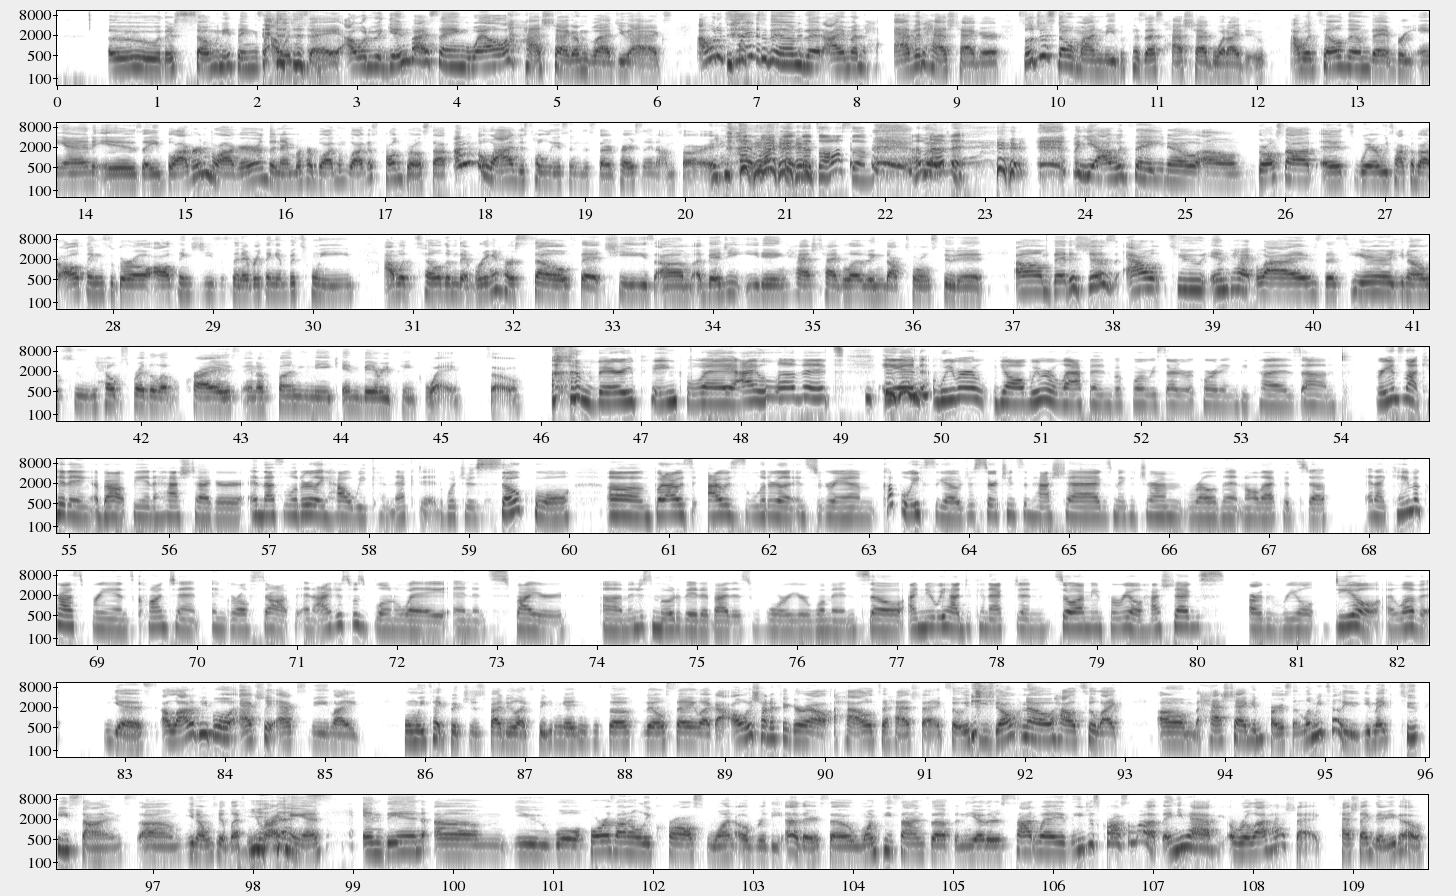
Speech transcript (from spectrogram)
Oh, there's so many things I would say. I would begin by saying, well, hashtag I'm glad you asked. I would explain to them that I'm an avid hashtagger, so just don't mind me because that's hashtag what I do. I would tell them that Brianne is a blogger and vlogger. The name of her blog and vlog is called Girl Stop. I don't know why I just totally assumed this third person. I'm sorry. I love it. That's awesome. I but, love it. but yeah, I would say, you know, um, Girl Stop, it's where we talk about all things girl, all things Jesus, and everything in between. I would tell them that Brianne herself, that she's um, a veggie eating, hashtag loving doctoral student um, that is just out to impact lives, that's here, you know, to help spread the love of Christ in a fun, unique, and very pink way. So. very pink way. I love it. And we were y'all, we were laughing before we started recording because um Brianne's not kidding about being a hashtagger, and that's literally how we connected, which is so cool. Um, but I was I was literally on Instagram a couple weeks ago, just searching some hashtags, making sure I'm relevant and all that good stuff. And I came across Brianne's content in Girl Stop, and I just was blown away and inspired. Um, and just motivated by this warrior woman. So I knew we had to connect. And so, I mean, for real, hashtags are the real deal. I love it. Yes. A lot of people actually ask me, like, when we take pictures, if I do like speaking engagements and stuff, they'll say, like, I always try to figure out how to hashtag. So if you don't know how to, like, um, hashtag in person, let me tell you, you make two peace signs, um, you know, with your left and your yes. right hand. And then um, you will horizontally cross one over the other. So one peace sign's up and the other is sideways, and you just cross them up, and you have a real life hashtags. Hashtag, there you go.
